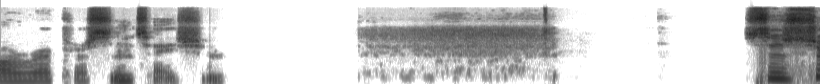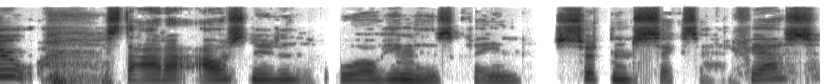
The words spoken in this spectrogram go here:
or representation. Side 7 starter afsnittet Uafhængighedskrigen 1776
